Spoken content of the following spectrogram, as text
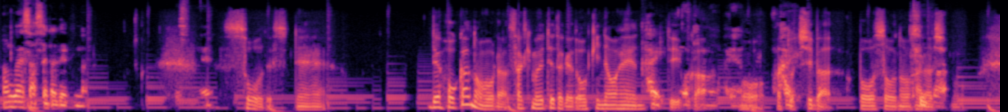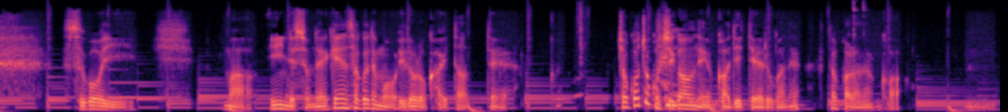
考えさせられる内容ですね。そうですね。で、他のほら、さっきも言ってたけど、沖縄編っていうか、はいもうあはいと千葉、暴走の話も、すごい、まあ、いいんですよね。原作でもいろいろ書いてあって、ちょこちょこ違うねんか、ディテールがね。だからなんか、うん、うん。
